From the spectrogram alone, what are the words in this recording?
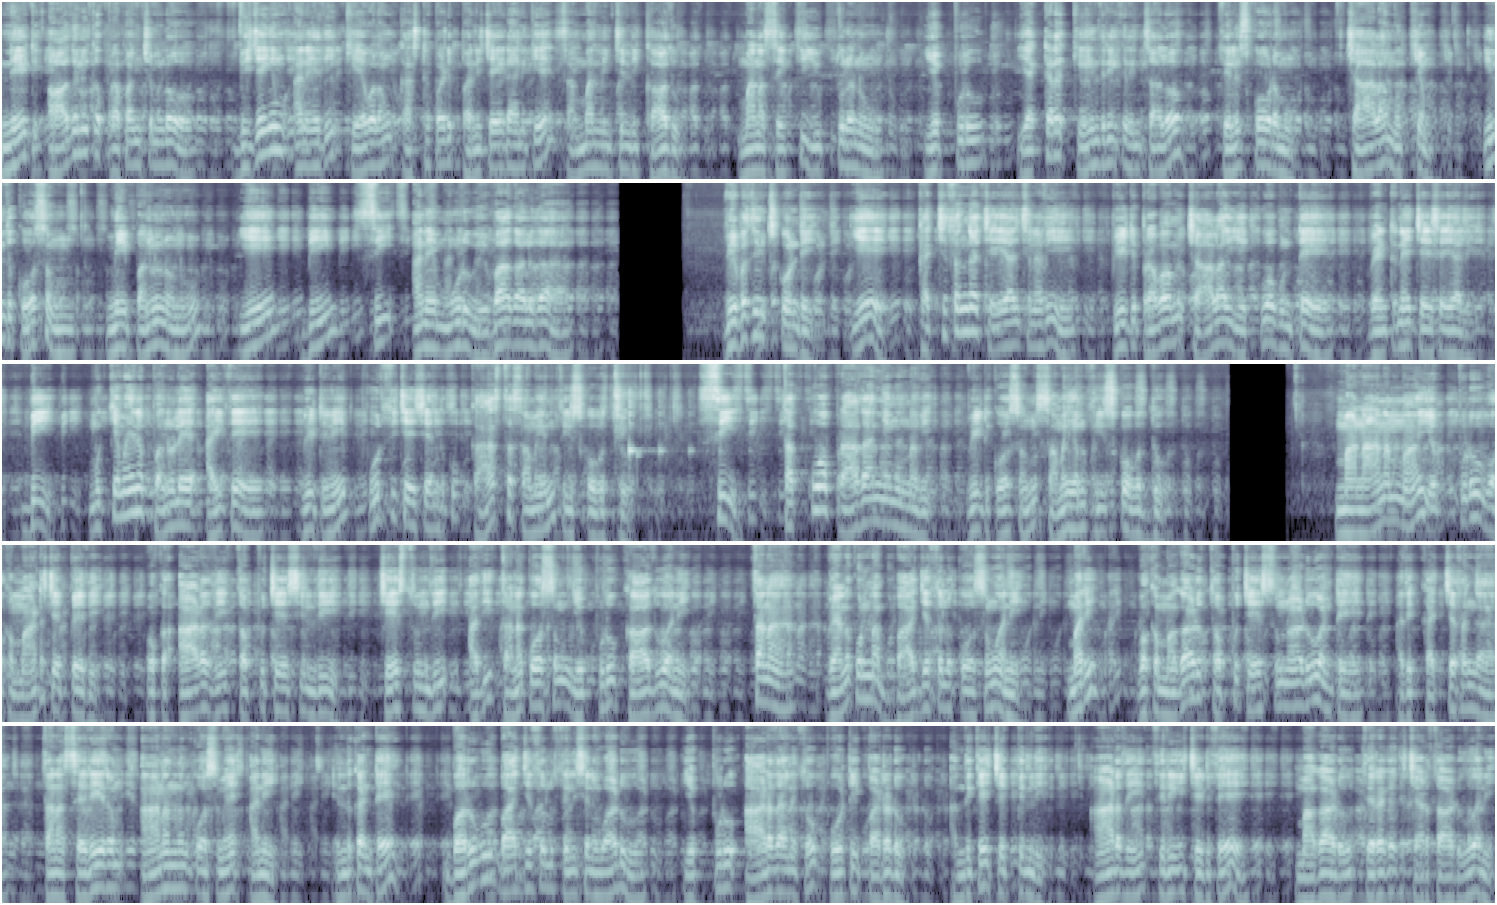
నేటి ఆధునిక ప్రపంచంలో విజయం అనేది కేవలం కష్టపడి పనిచేయడానికే సంబంధించింది కాదు. మన శక్తి యుక్తులను ఎప్పుడు ఎక్కడ కేంద్రీకరించాలో తెలుసుకోవడము చాలా ముఖ్యం. ఇందుకోసం మీ పనులను ఏ బి సి అనే మూడు విభాగాలుగా విభజించుకోండి. ఏ ఖచ్చితంగా చేయాల్సినవి వీటి ప్రభావం చాలా ఎక్కువ ఉంటే వెంటనే చేసేయాలి. బి ముఖ్యమైన పనులే అయితే వీటిని పూర్తి చేసేందుకు కాస్త సమయం తీసుకోవచ్చు. సి తక్కువ ప్రాధాన్యం ఉన్నవి వీటి కోసం సమయం తీసుకోవద్దు. మా నానమ్మ ఎప్పుడూ ఒక మాట చెప్పేది. ఒక ఆడది తప్పు చేసింది చేస్తుంది అది తన కోసం ఎప్పుడూ కాదు అని. తన వెనకున్న బాధ్యతల కోసం అని. మరి ఒక మగాడు తప్పు చేస్తున్నాడు అంటే అది ఖచ్చితంగా తన శరీరం ఆనందం కోసమే అని. ఎందుకంటే బరువు బాధ్యతలు తెలిసిన వాడు ఎప్పుడు ఆడదానితో పోటీ పడడు. అందుకే చెప్పింది ఆడది తిరిగి చెడితే మగాడు తిరగక చెడతాడు అని.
